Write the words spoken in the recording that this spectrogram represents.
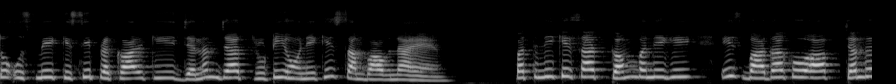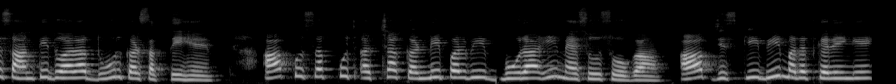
तो उसमें किसी प्रकार की जन्मजात त्रुटि होने की संभावना है। पत्नी के साथ कम बनेगी, इस बाधा को आप चंद्र शांति द्वारा दूर कर सकते हैं। आपको सब कुछ अच्छा करने पर भी बुरा ही महसूस होगा। आप जिसकी भी मदद करेंगे,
